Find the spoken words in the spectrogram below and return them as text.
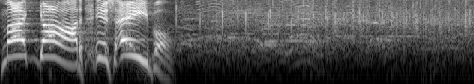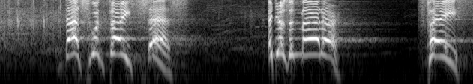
My God is able. That's what faith says. It doesn't matter. Faith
